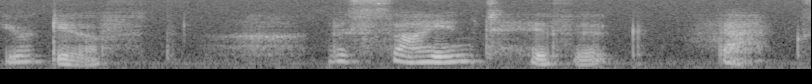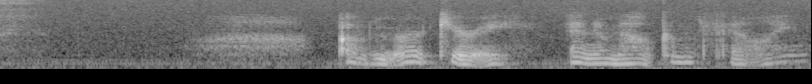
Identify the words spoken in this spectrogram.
your gift, the scientific facts of mercury and amalgam filling.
